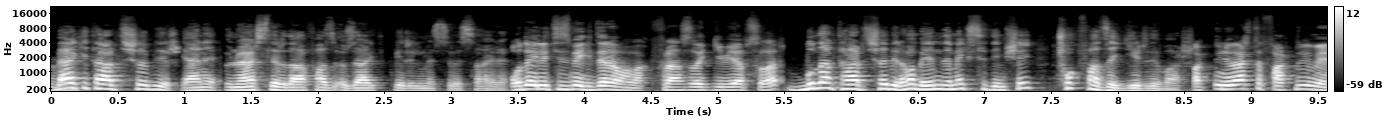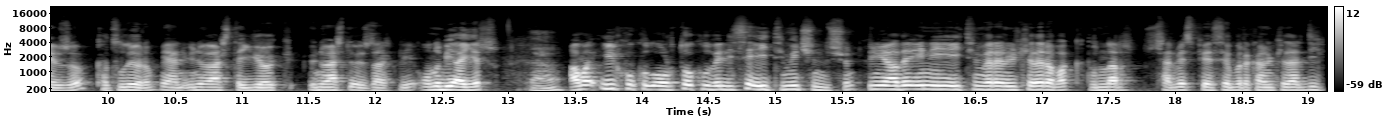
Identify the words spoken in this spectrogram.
Belki tartışılabilir. Yani üniversitelere daha fazla özellik verilmesi vesaire. O da elitizme gider ama bak Fransa'daki gibi yapsalar. Bunlar tartışılabilir ama benim demek istediğim şey çok fazla girdi var. Bak üniversite farklı bir mevzu. Katılıyorum. Yani üniversite YÖK, üniversite özelliği. Onu bir ayır. Aha. Ama ilkokul, ortaokul ve lise eğitimi için düşün. Dünyada en iyi eğitim veren ülkelere bak. Bunlar serbest piyasaya bırakan ülkeler değil.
